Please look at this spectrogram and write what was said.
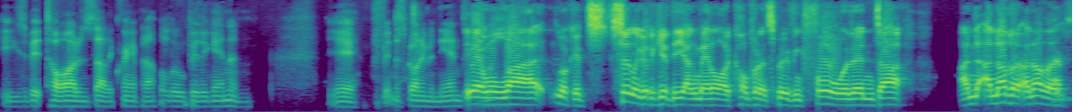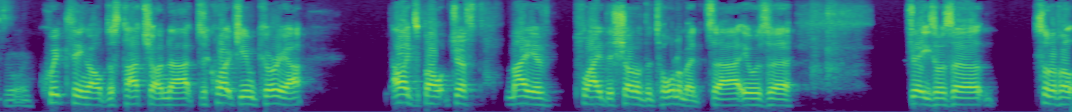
he's a bit tired and started cramping up a little bit again. And yeah, fitness got him in the end. Yeah, well, uh, look, it's certainly got to give the young man a lot of confidence moving forward. And uh, another another Absolutely. quick thing I'll just touch on uh, to quote Jim Courier, Alex Bolt just may have played the shot of the tournament. Uh, it was a, geez, it was a sort of a,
